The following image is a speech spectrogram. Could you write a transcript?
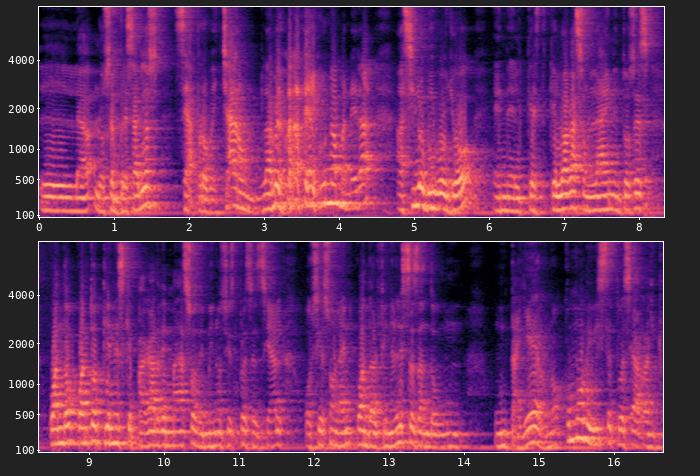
los empresarios se aprovecharon, la verdad, de alguna manera, así lo vivo yo, en el que, que lo hagas online. Entonces, ¿Cuánto tienes que pagar de más o de menos si es presencial o si es online? Cuando al final estás dando un, un taller, ¿no? ¿Cómo viviste tú ese arranque?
